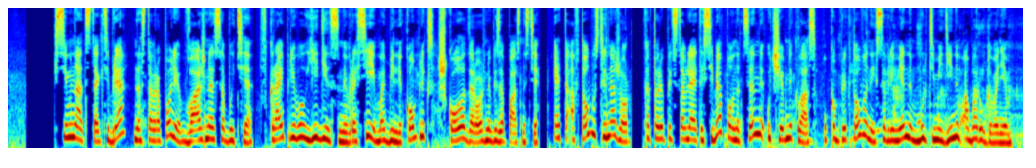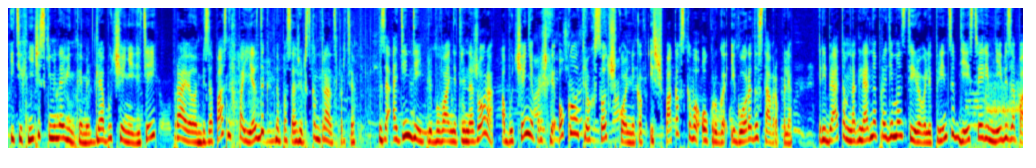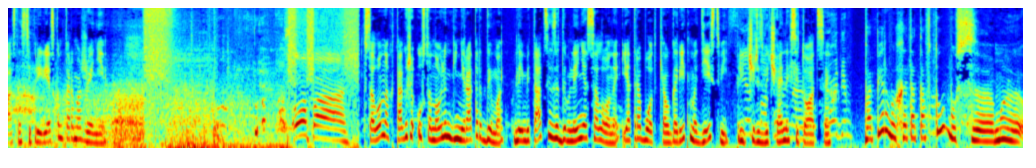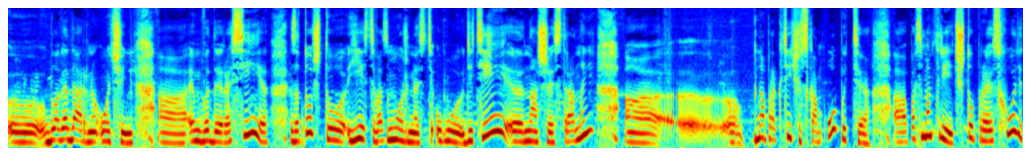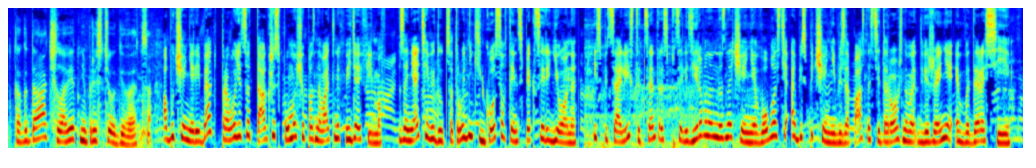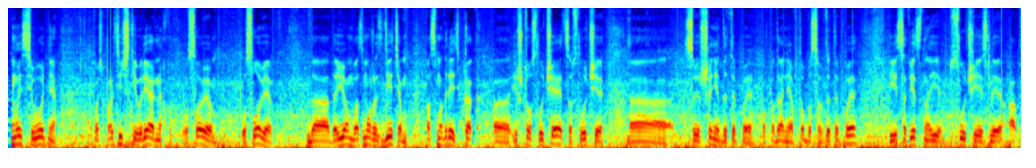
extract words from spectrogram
17 октября на Ставрополе важное событие. В край прибыл единственный в России мобильный комплекс «Школа дорожной безопасности». Это автобус-тренажер, который представляет из себя полноценный учебный класс, укомплектованный современным мультимедийным оборудованием и техническими новинками для обучения детей правилам безопасных поездок на пассажирском транспорте. За один день пребывания тренажера обучение прошли около 300 школьников из Шпаковского округа и города Ставрополя. Ребятам наглядно продемонстрировали принцип действия ремней безопасности при резком торможении. Опа! Салонах также установлен генератор дыма для имитации задымления салона и отработки алгоритма действий при чрезвычайных ситуациях. Во-первых, этот автобус, э, мы э, благодарны очень а, МВД России за то, что есть возможность у детей э, нашей страны а, на практическом опыте а, посмотреть, что происходит, когда человек не пристегивается. Обучение ребят проводится также с помощью познавательных видеофильмов. Занятия ведут сотрудники госавтоинспекции региона и специалисты Центра специализированного назначения в области обеспечения безопасности дорожного движения МВД России. Мы сегодня практически в реальных условиях, условиях да, даем возможность детям посмотреть, как э, и что случается в случае э, совершения ДТП, попадания автобуса в ДТП. И, соответственно, в случае, если а,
